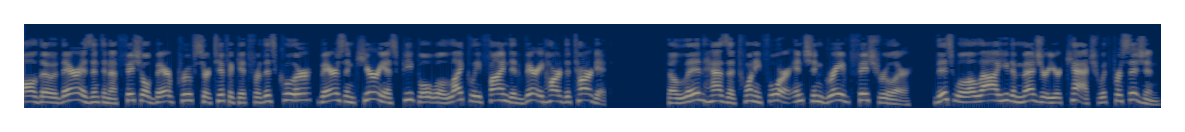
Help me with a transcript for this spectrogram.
Although there isn't an official bear-proof certificate for this cooler, bears and curious people will likely find it very hard to target. The lid has a 24-inch engraved fish ruler. This will allow you to measure your catch with precision.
